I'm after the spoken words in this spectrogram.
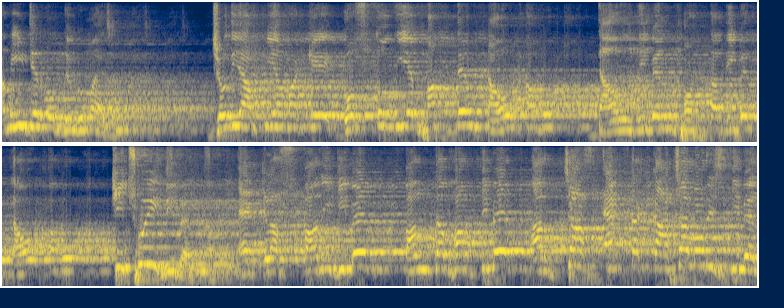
আমি ইটের মধ্যে ঘুমায় যাব। যদি আপনি আমাকে গোস্ত দিয়ে ভাত দেন, তাও খাব। ডাল দিবেন, ভর্তা দিবেন, তাও খাব। কিছুই দিবেন না। এক গ্লাস পানি দিবেন, পান্তা ভাত দিবেন, আর জাস্ট একটা কাঁচা মরিচ দিবেন,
